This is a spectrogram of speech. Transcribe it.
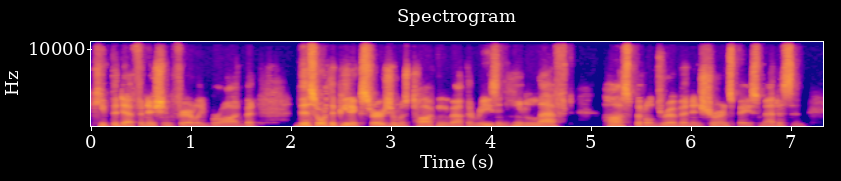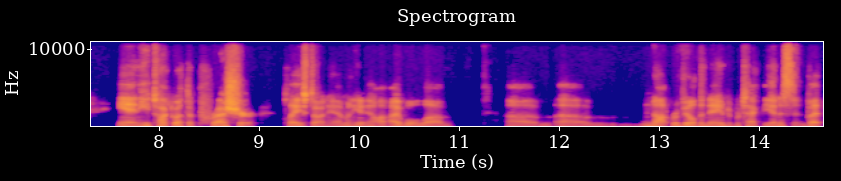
keep the definition fairly broad. But this orthopedic surgeon was talking about the reason he left hospital-driven insurance-based medicine, and he talked about the pressure placed on him. And he, I will um, um, um, not reveal the name to protect the innocent, but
